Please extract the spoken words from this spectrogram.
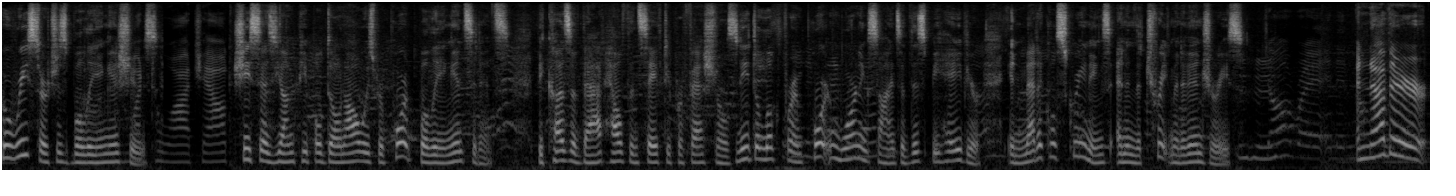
who researches bullying issues. to watch out She says young people don't always report bullying incidents. Because of that, health and safety professionals need to look for important warning signs of this behavior in medical screenings and in the treatment of injuries. Another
